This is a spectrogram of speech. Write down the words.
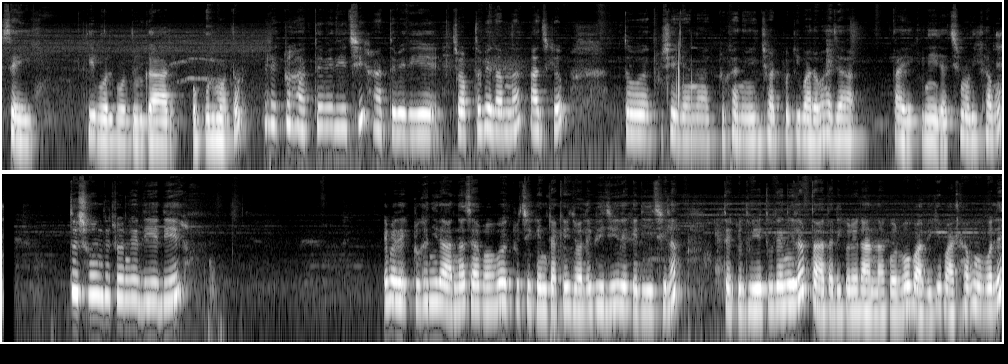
সেই, কি বলব, দুর্গার অপুর মতো। একটু হাঁটতে বেরিয়েছি। হাঁটতে বেরিয়ে চপ তো পেলাম না আজকেও। তো একটু সেই জন্য একটুখানি ঝটপটি বারো ভাজা, তাই একটু নিয়ে যাচ্ছি, মুড়ি খাব। তো সন্ধে টন্ধে দিয়ে দিয়ে এবার একটুখানি রান্না চাপাবো, একটু চিকেনটাকে জলে ভিজিয়ে রেখে দিয়েছিলাম। তো একটু ধুয়ে তুলে নিলাম, তাড়াতাড়ি করে রান্না করব, বাবিকে পাঠাবো বলে।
